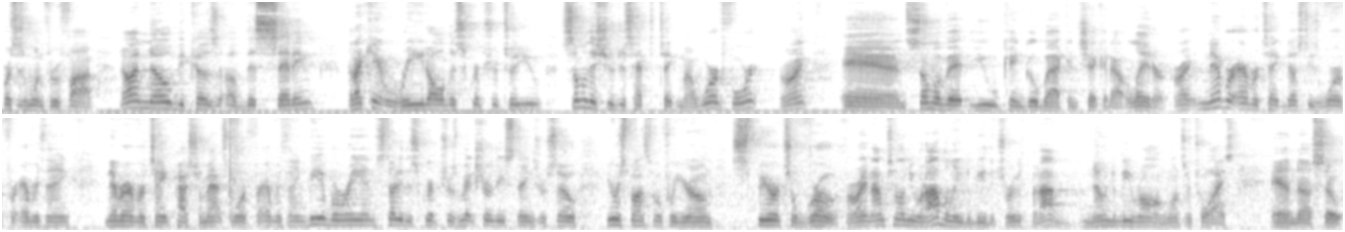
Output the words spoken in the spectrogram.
verses 1 through 5. Now, I know because of this setting that I can't read all this scripture to you. Some of this you'll just have to take my word for it, all right? And some of it you can go back and check it out later, all right? Never ever take Dusty's word for everything. Never ever take Pastor Matt's word for everything. Be a Berean, study the scriptures, make sure these things are so. You're responsible for your own spiritual growth, all right? And I'm telling you what I believe to be the truth, but I'm known to be wrong once or twice. And uh, so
